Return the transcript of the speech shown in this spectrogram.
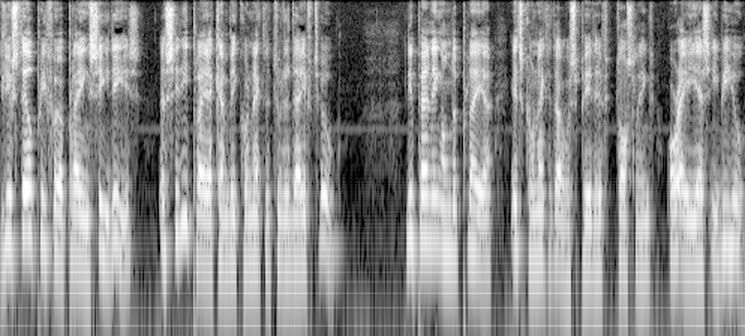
If you still prefer playing CDs, a CD player can be connected to the Dave too. Depending on the player it's connected over SPDIF, Toslink or AES EBU.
